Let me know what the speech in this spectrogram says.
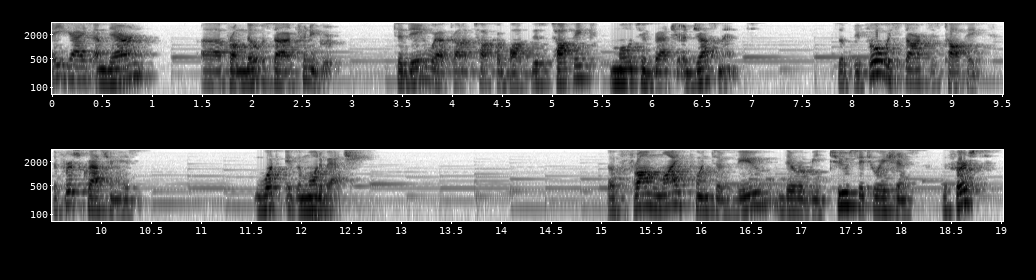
Hey guys, I'm Darren uh, from Novastar Training Group. Today we are going to talk about this topic, multi-batch adjustment. So before we start this topic, the first question is, what is a multi-batch? So from my point of view, there will be two situations. The first,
